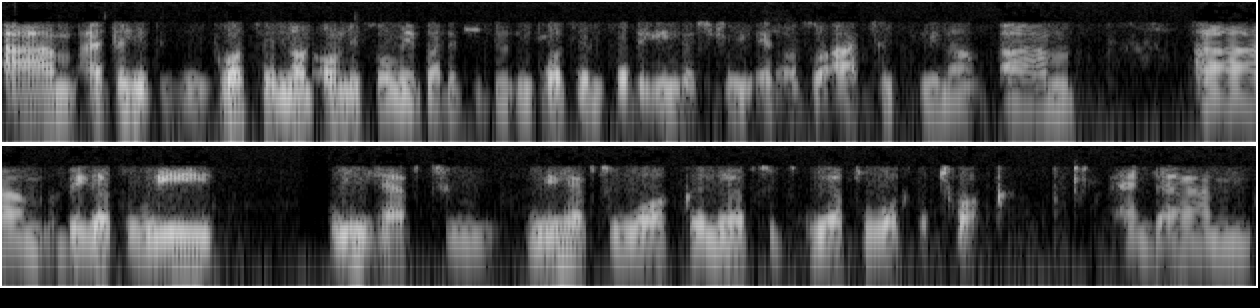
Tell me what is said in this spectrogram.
Um, I think it is important not only for me, but it is important for the industry and also artists. You know, um, um, because we we have to we have to walk and we have to we have to walk the talk, and um,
